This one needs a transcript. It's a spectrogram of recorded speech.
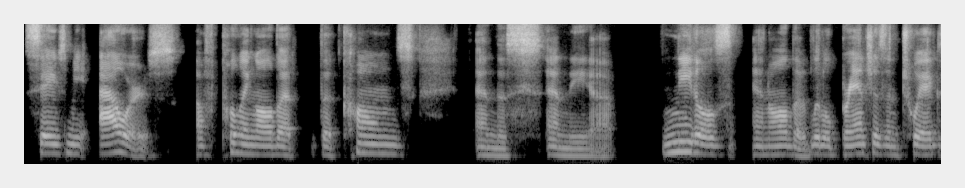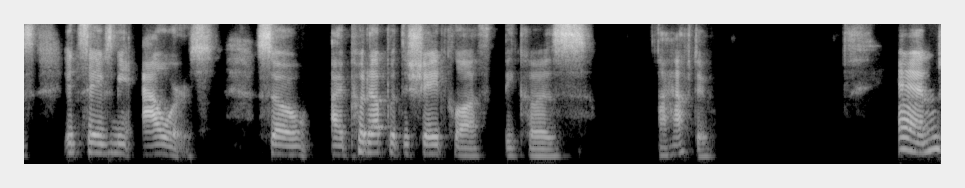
saves me hours of pulling all the, the cones and the, and the uh, needles and all the little branches and twigs, it saves me hours. So I put up with the shade cloth because I have to. And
